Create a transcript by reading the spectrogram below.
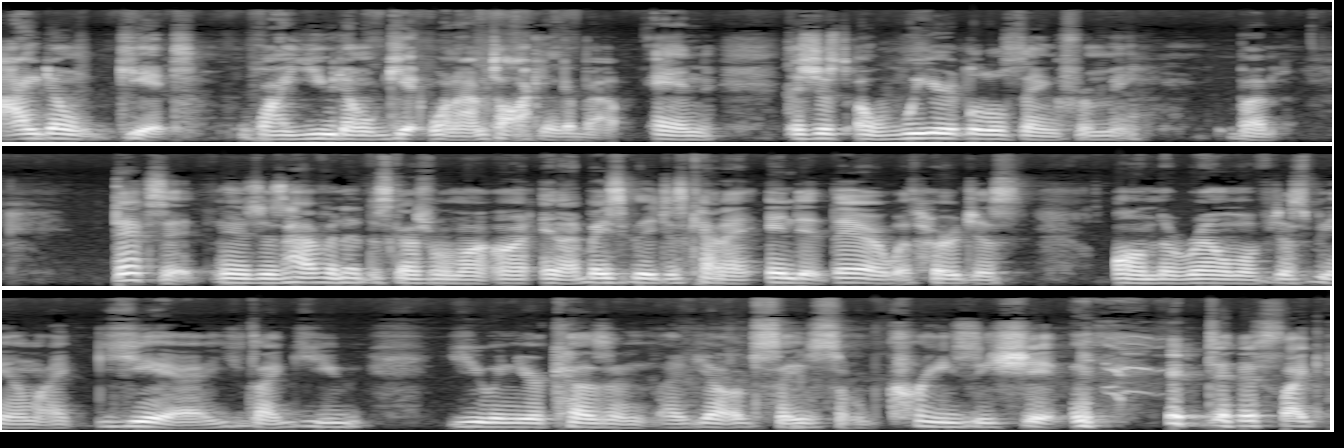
I don't get why you don't get what I'm talking about, and it's just a weird little thing for me. But that's it. And it's just having a discussion with my aunt, and I basically just kind of ended there with her just on the realm of just being like, yeah, like you, you and your cousin, like y'all say some crazy shit. it's like,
